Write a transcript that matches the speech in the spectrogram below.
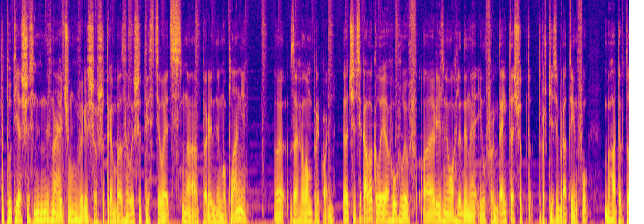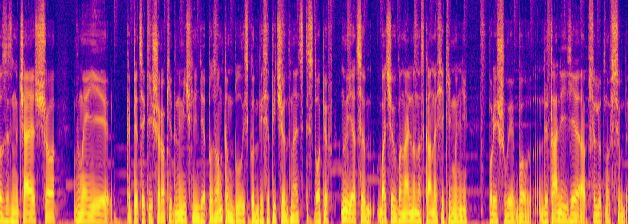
А тут я щось не, знаю, чому вирішив, що треба залишити стілець на передньому плані, але загалом прикольно. І От що цікаво, коли я гуглив е, різні огляди на Ilford Delta, щоб трошки зібрати інфу, багато хто зазначає, що в неї капець який широкий динамічний діапазон, там близько 10 чи 11 стопів. Ну і я це бачив банально на сканах, які мені прийшли, бо деталі є абсолютно всюди.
